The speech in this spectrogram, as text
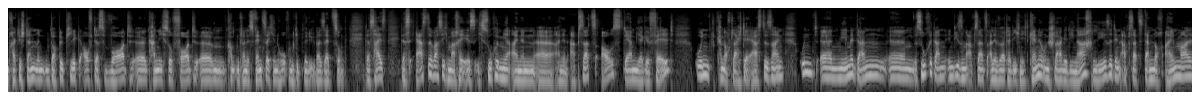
praktisch dann mit einem Doppelklick auf das Wort äh, kann ich sofort, ähm, kommt ein kleines Fensterchen hoch und gibt mir die Übersetzung. Das heißt, das erste, was ich mache, ist, ich suche mir einen, äh, einen Absatz aus, der mir gefällt und kann auch gleich der erste sein und äh, nehme dann, äh, suche dann in diesem Absatz alle Wörter, die ich nicht kenne und schlage die nach, lese den Absatz dann noch einmal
